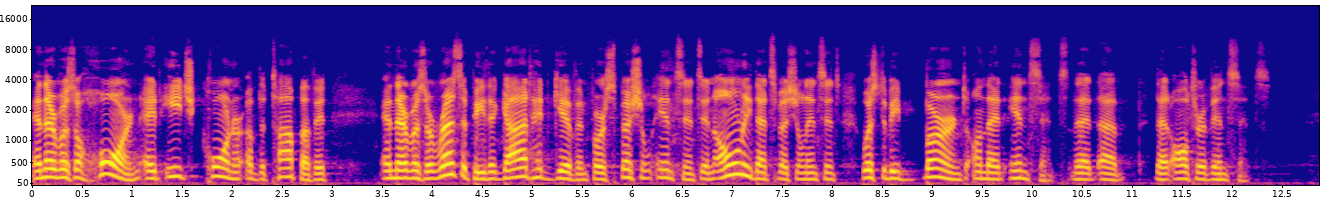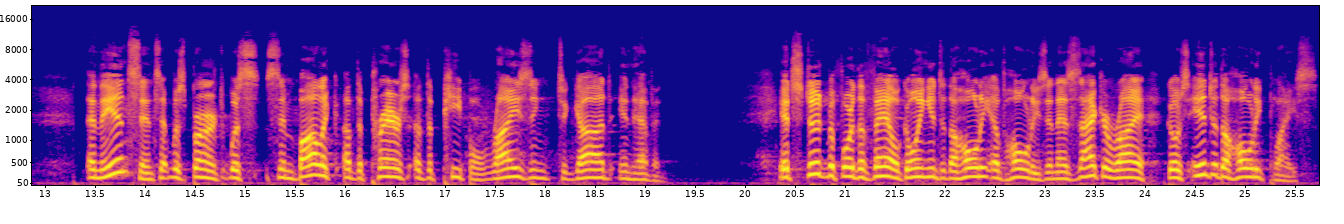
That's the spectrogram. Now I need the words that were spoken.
And there was a horn at each corner of the top of it. And there was a recipe that God had given for a special incense, and only that special incense was to be burned on that incense, that, uh, that altar of incense. And the incense that was burnt was symbolic of the prayers of the people rising to God in heaven. It stood before the veil going into the Holy of Holies. And as Zechariah goes into the holy place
